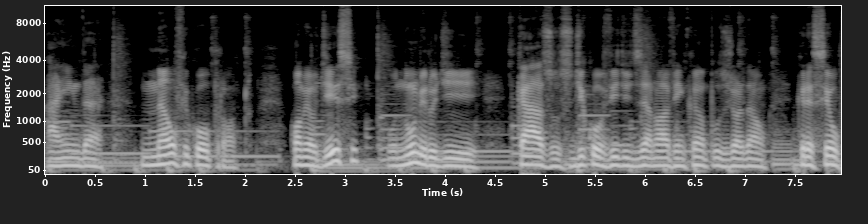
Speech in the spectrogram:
ainda não ficou pronto. Como eu disse, o número de casos de Covid-19 em Campos do Jordão cresceu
